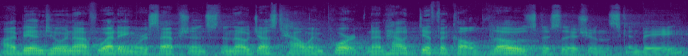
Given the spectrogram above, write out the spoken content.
I've been to enough wedding receptions to know just how important and how difficult those decisions can be.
